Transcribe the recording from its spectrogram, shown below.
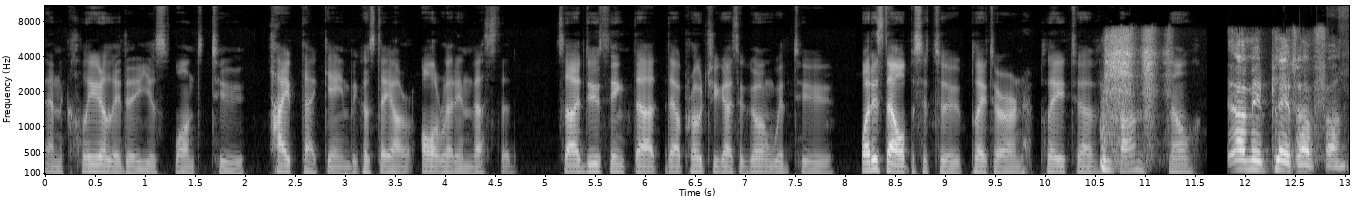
and clearly they just want to hype that game because they are already invested. So I do think that the approach you guys are going with to what is the opposite to play to earn? Play to have fun? no. I mean, play to have fun.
